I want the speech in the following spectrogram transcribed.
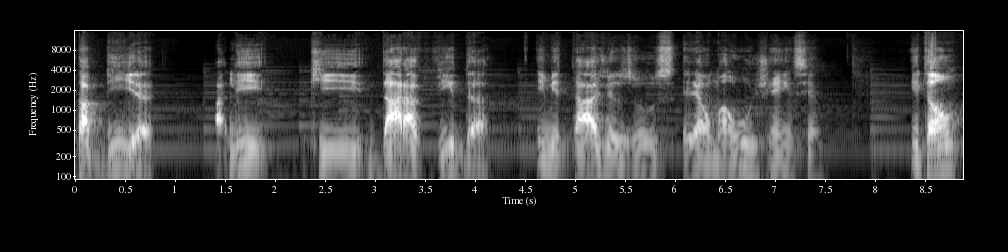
sabia ali que dar a vida, imitar Jesus é uma urgência. Então,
